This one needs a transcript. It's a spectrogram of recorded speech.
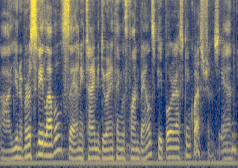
uh, university levels, anytime you do anything with fund balance, people are asking questions. And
